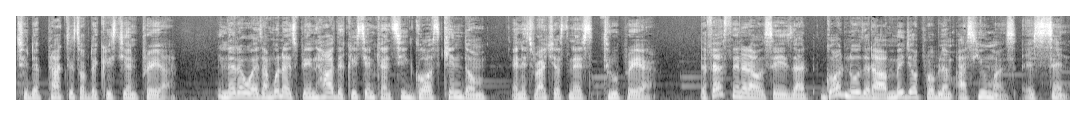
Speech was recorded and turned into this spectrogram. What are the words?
to the practice of the Christian prayer. In other words, I'm going to explain how the Christian can see God's kingdom and his righteousness through prayer. The first thing that I will say is that God knows that our major problem as humans is sin.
